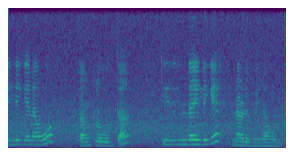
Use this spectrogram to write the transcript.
ಇಲ್ಲಿಗೆ ನಾವು ಕಂಕ್ಳು ಉದ್ದ, ಇಲ್ಲಿಂದ ಇಲ್ಲಿಗೆ ನಡುವಿನ ಉದ್ದ.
